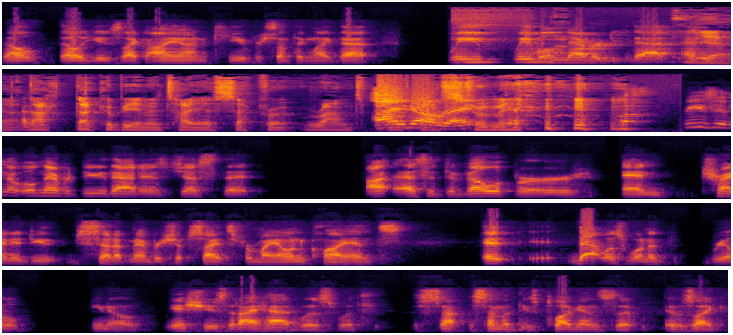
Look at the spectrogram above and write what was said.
they'll they'll use like IonCube or something like that. We we will never do that. And, yeah, that that could be an entire separate rant. I know, right? Me. well, the reason that we'll never do that is just that I, as a developer and trying to do set up membership sites for my own clients, it, it that was one of the real you know issues that I had was with some, some of these plugins that it was like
